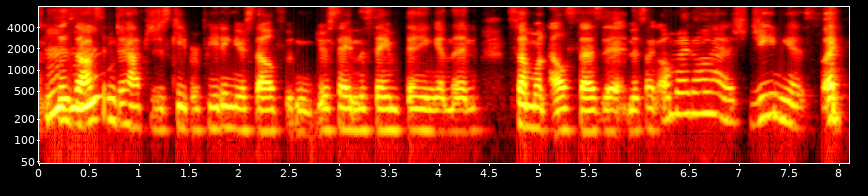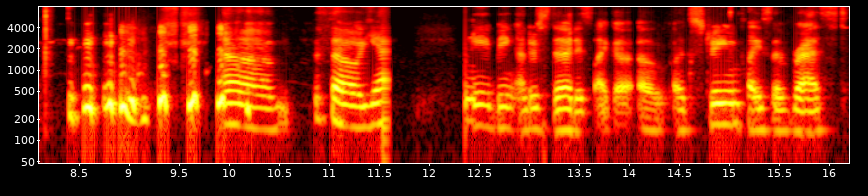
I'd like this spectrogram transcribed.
It's mm-hmm. exhausting to have to just keep repeating yourself and you're saying the same thing and then someone else says it and it's like, oh my gosh, genius. Like um so yeah, being understood is like a, a extreme place of rest.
